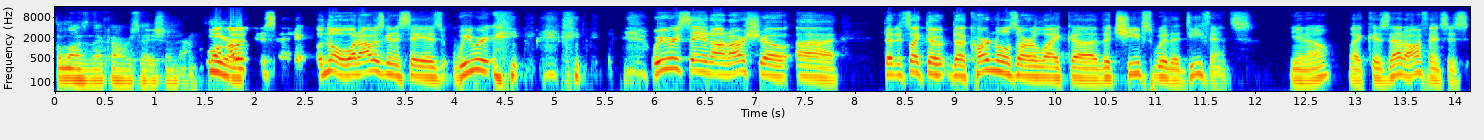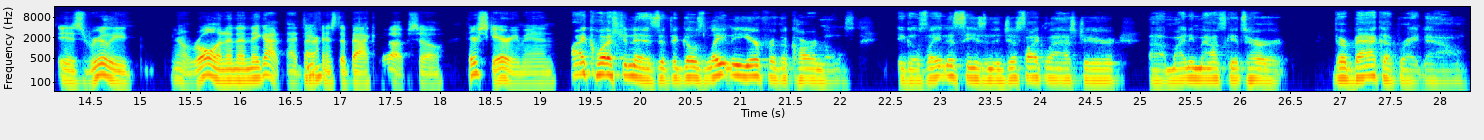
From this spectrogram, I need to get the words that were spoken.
belongs in that conversation. Well, I was going to say, no, what I was going to say is we were, we were saying on our show uh, that it's like the, the Cardinals are like uh, the Chiefs with a defense, you know, like, cause that offense is, is really, you know, rolling. And then they got that defense Fair. to back it up. So they're scary, man. My question is if it goes late in the year for the Cardinals, it goes late in the season, and just like last year, uh, Mighty Mouse gets hurt. They're backup right now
